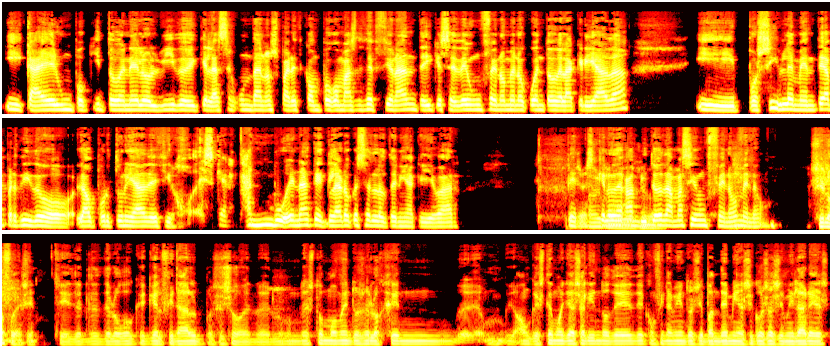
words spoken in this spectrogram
y caer un poquito en el olvido y que la segunda nos parezca un poco más decepcionante y que se dé un fenómeno cuento de la criada y posiblemente ha perdido la oportunidad de decir, joder, es que era tan buena que claro que se lo tenía que llevar. Pero es que lo de Gambito de Dama ha sido un fenómeno. Sí lo fue, sí. sí desde, luego que, al final, pues eso, en, estos momentos en los que, eh, aunque estemos ya saliendo de, confinamientos y pandemias y cosas similares,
